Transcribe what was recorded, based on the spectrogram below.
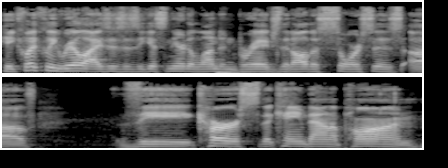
He quickly realizes as he gets near to London Bridge that all the sources of the curse that came down upon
